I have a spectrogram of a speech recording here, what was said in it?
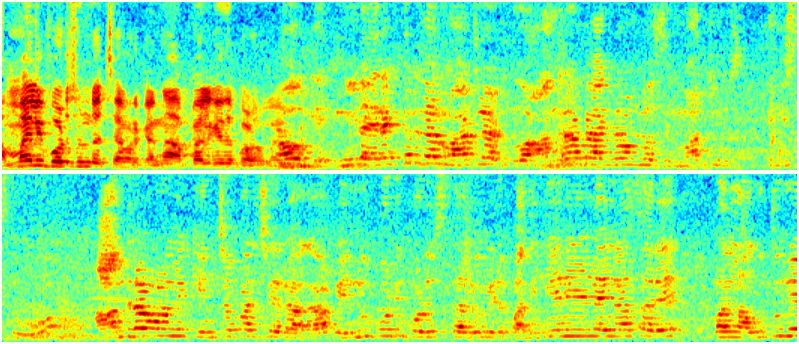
అమ్మాయిలకి పొడిచుండొచ్చు ఎవరికన్నా అబ్బాయిలకి అయితే పడలేదు ఓకే మీ డైరెక్టర్ గారు మాట్లాడుతూ ఆంధ్ర బ్యాక్గ్రౌండ్లో సినిమా చూసి తీస్తూ ఆంధ్ర వాళ్ళని కించపరిచేలాగా వెన్నుపోటు పొడుస్తారు. వీళ్ళు పదిహేను ఏళ్ళైనా సరే వాళ్ళు నవ్వుతూనే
